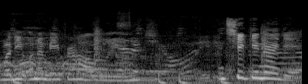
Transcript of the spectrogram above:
What do you want to be for Halloween? A chicken nugget.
